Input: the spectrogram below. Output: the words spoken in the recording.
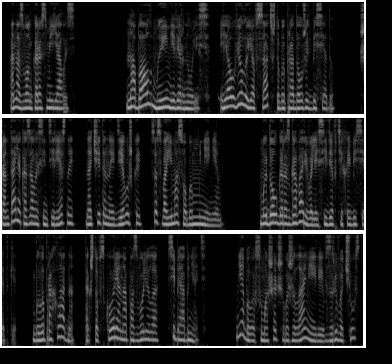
— она звонко рассмеялась. На бал мы не вернулись. Я увел ее в сад, чтобы продолжить беседу. Шанталь оказалась интересной, начитанной девушкой со своим особым мнением. Мы долго разговаривали, сидя в тихой беседке. Было прохладно, так что вскоре она позволила себя обнять. Не было сумасшедшего желания или взрыва чувств,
